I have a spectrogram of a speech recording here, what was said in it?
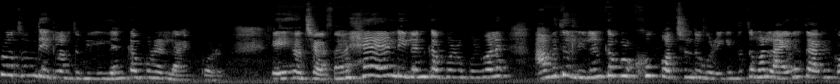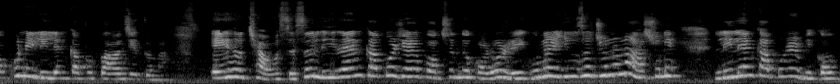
প্রথম দেখলাম তুমি লিলেন কাপুরের লাইভ করো। এই হচ্ছে। আমি, হ্যাঁ লিলেন কাপড় উপর বলে আমি তো লিলেন কাপড় খুব পছন্দ করি কিন্তু তোমার লাইভে তো আগে কখনোই লিলেন কাপড় পাওয়া যেত না। এই হচ্ছে অবস্থা। সো লিলেন কাপড় যারা পছন্দ করো রেগুলার ইউজের জন্য না আসলে লিলেন কাপড়ের বিকল্প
